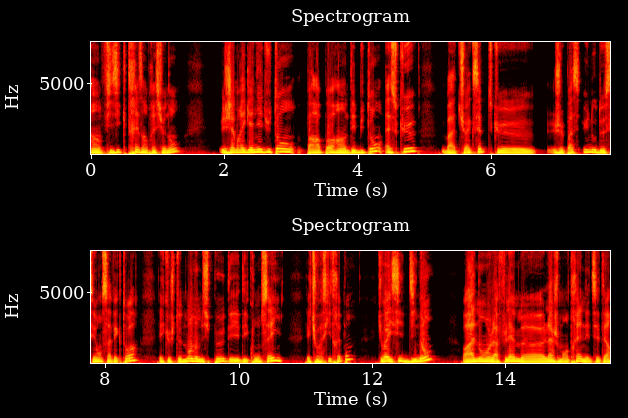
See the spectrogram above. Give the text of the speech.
un physique très impressionnant, j'aimerais gagner du temps par rapport à un débutant, est-ce que bah, tu acceptes que je passe une ou deux séances avec toi et que je te demande un petit peu des, conseils et tu vois ce qu'il te répond. Tu vois, ici, il te dit non. Ah non, la flemme, euh, là je m'entraîne, etc.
